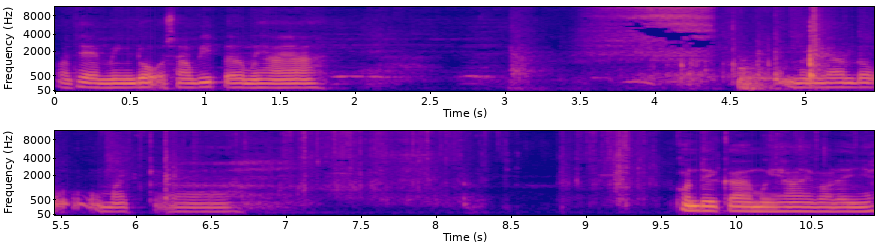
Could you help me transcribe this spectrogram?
có thể mình độ sang Viper 12A mình đang độ mạch uh, con DK12 vào đây nhé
